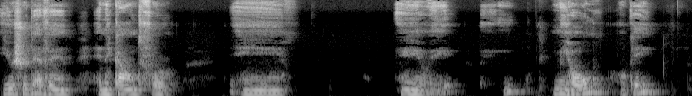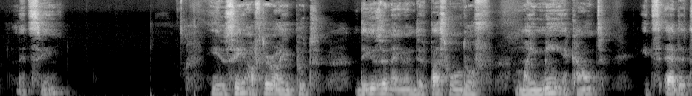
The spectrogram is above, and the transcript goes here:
You should have an, an account for Mi Home okay? Let's see you see after I put the username and the password of my Mi account it's added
